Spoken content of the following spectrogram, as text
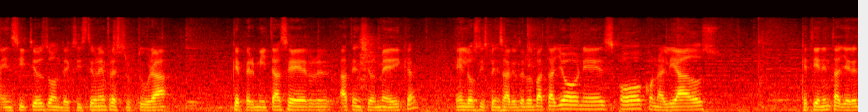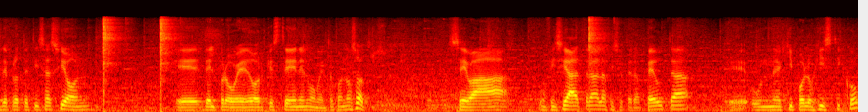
en sitios donde existe una infraestructura que permita hacer atención médica, en los dispensarios de los batallones o con aliados que tienen talleres de protetización eh, del proveedor que esté en el momento con nosotros. Se va un fisiatra, la fisioterapeuta, eh, un equipo logístico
